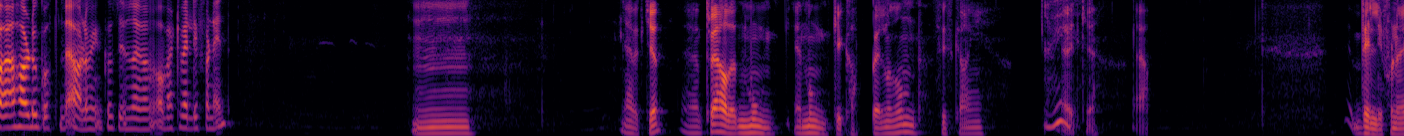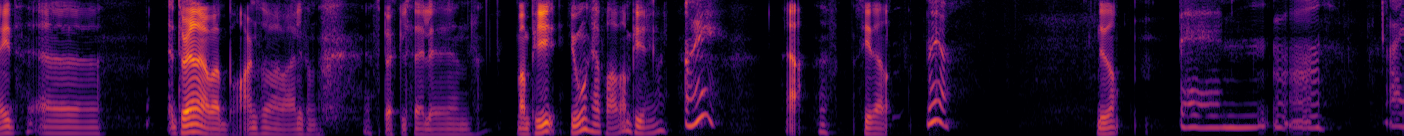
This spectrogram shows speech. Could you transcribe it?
har du gått med halloweenkostyme noen gang og vært veldig fornøyd? Mm, jeg vet ikke. Jeg tror jeg hadde en, munk en munkekappe eller noe sånt sist gang. Jeg vet ikke. Ja. Veldig fornøyd. Uh, jeg tror da jeg var barn, så var jeg liksom en spøkelse eller en vampyr. Jo, jeg var vampyr en gang. Oi. Ja, si det, da. Nå ja. Du, da? Mm, nei,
